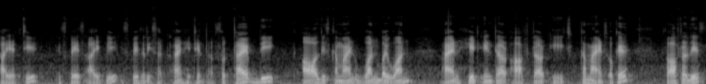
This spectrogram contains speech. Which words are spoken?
int space ip space reset and hit enter. So type the all this command one by one and hit enter after each commands. Okay. So after this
